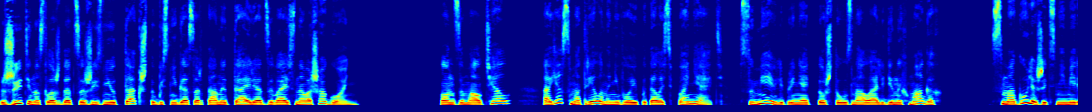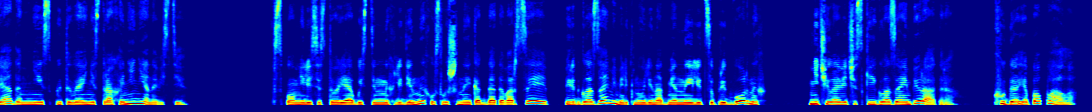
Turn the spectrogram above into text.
«Жить и наслаждаться жизнью так, чтобы снега сортаны таяли, отзываясь на ваш огонь». Он замолчал, а я смотрела на него и пыталась понять, сумею ли принять то, что узнала о ледяных магах, смогу ли жить с ними рядом, не испытывая ни страха, ни ненависти. Вспомнились истории об истинных ледяных, услышанные когда-то в Арсее, перед глазами мелькнули надменные лица придворных, Нечеловеческие глаза императора. Куда я попала?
